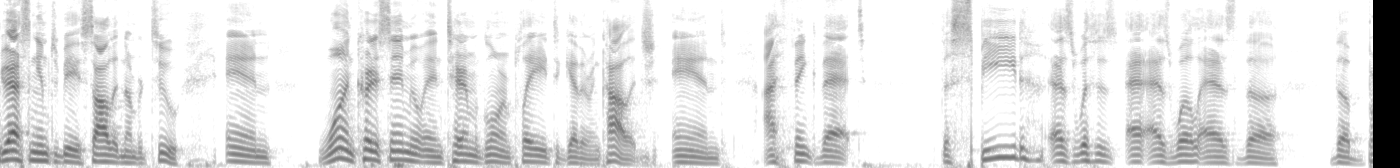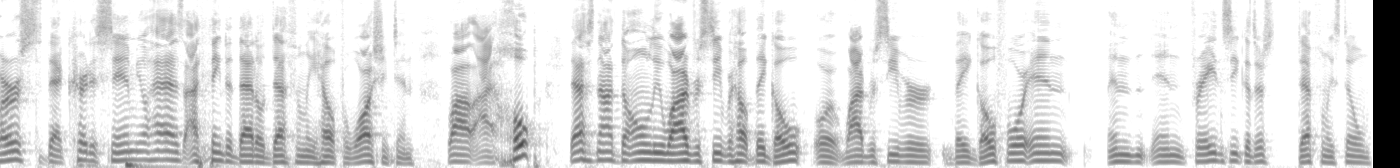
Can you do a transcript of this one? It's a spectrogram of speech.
You're asking him to be a solid number two. And one, Curtis Samuel and Terry McLaurin played together in college. And I think that the speed as with his as well as the the burst that Curtis Samuel has, I think that that'll definitely help for Washington. While I hope that's not the only wide receiver help they go or wide receiver they go for in in in free agency because there's definitely still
